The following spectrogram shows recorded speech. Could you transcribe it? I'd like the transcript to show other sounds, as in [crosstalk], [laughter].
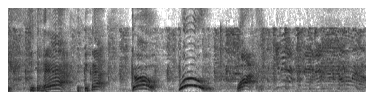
[laughs] Yeah! Yeah! Go! Woo! Walk!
